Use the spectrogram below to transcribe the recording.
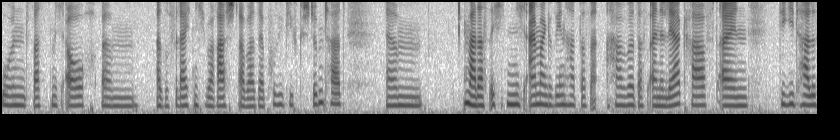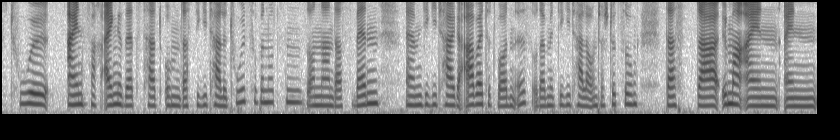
Und was mich auch, ähm, also vielleicht nicht überrascht, aber sehr positiv gestimmt hat, ähm, war, dass ich nicht einmal gesehen hat, dass, habe, dass eine Lehrkraft ein digitales Tool einfach eingesetzt hat, um das digitale Tool zu benutzen, sondern dass wenn ähm, digital gearbeitet worden ist oder mit digitaler Unterstützung, dass da immer ein, ein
